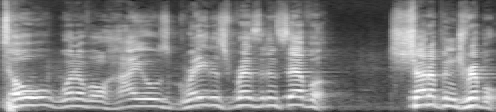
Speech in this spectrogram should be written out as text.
Told one of Ohio's greatest residents ever, shut up and dribble.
